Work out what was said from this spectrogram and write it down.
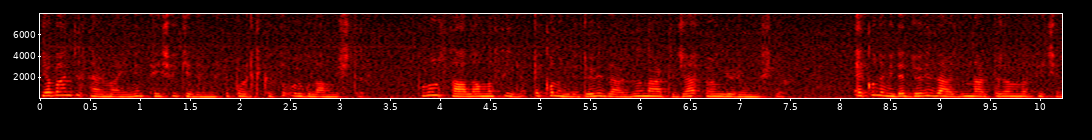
Yabancı sermayenin teşvik edilmesi politikası uygulanmıştır. Bunun sağlanmasıyla ekonomide döviz arzının artacağı öngörülmüştür. Ekonomide döviz arzının arttırılması için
